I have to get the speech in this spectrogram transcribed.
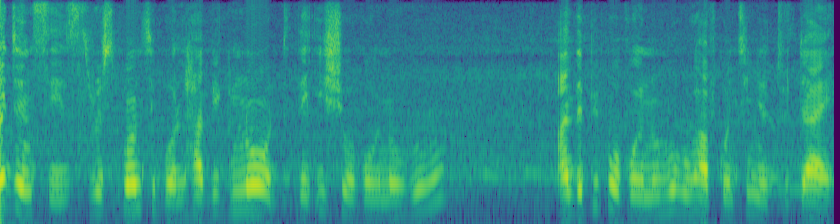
agencies responsible have ignored the issue of Owino Uhuru and the people of Owino Uhuru have continued to die.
